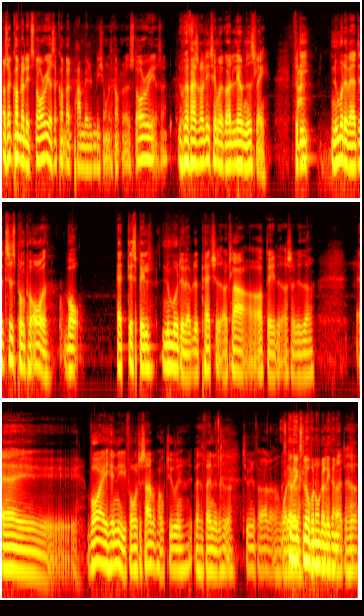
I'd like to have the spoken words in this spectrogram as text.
og så kom der lidt story, og så kom der et par mellemmissioner, så kom der noget story, og så... Nu kan jeg faktisk godt lige tænke mig at godt lave et nedslag. Fordi Ja. nu må det være det tidspunkt på året, hvor at det spil, nu må det være blevet patchet og klar og opdateret og så videre. Øh, hvor er I henne i forhold til Cyberpunk 20? Hvad fanden det hedder? 2040 eller whatever. Skal du ikke slå på nogen, der ligger ned? det hedder.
